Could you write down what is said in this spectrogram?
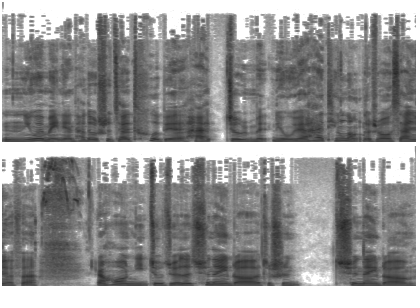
嗯，因为每年它都是在特别还就是美纽约还挺冷的时候，三月份，然后你就觉得去那个就是去那个。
